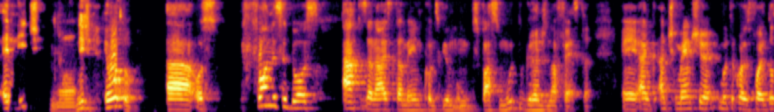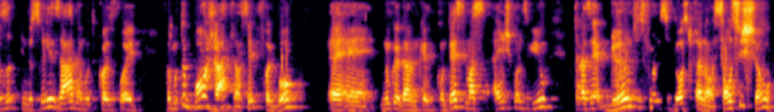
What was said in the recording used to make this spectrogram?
é nítido. nítido. E outro, uh, os fornecedores artesanais também conseguiram um espaço muito grande na festa. É, antigamente, muita coisa foi industrializada, muita coisa foi, foi muito bom já, já sempre foi bom. É, é, nunca que acontece, mas a gente conseguiu trazer grandes fornecedores para nós. Salsichão,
